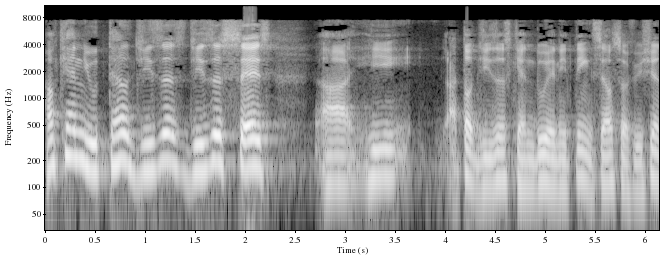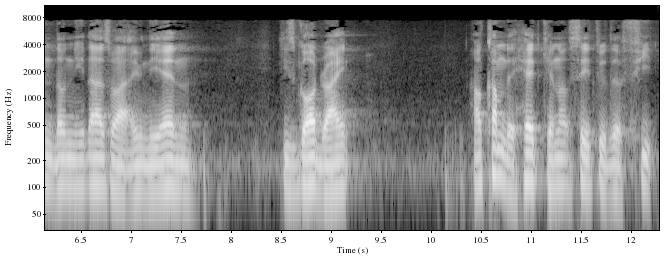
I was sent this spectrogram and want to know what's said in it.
How can you tell Jesus? Jesus says uh, he I thought Jesus can do anything, self-sufficient, don't need us. But in the end, he's God, right? How come the head cannot say to the feet,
